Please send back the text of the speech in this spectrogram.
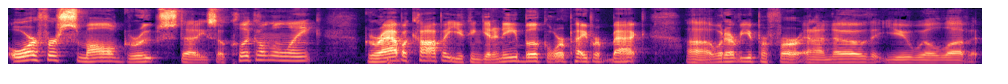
or for small group study. So click on the link, grab a copy. You can get an ebook or paperback, uh, whatever you prefer, and I know that you will love it.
